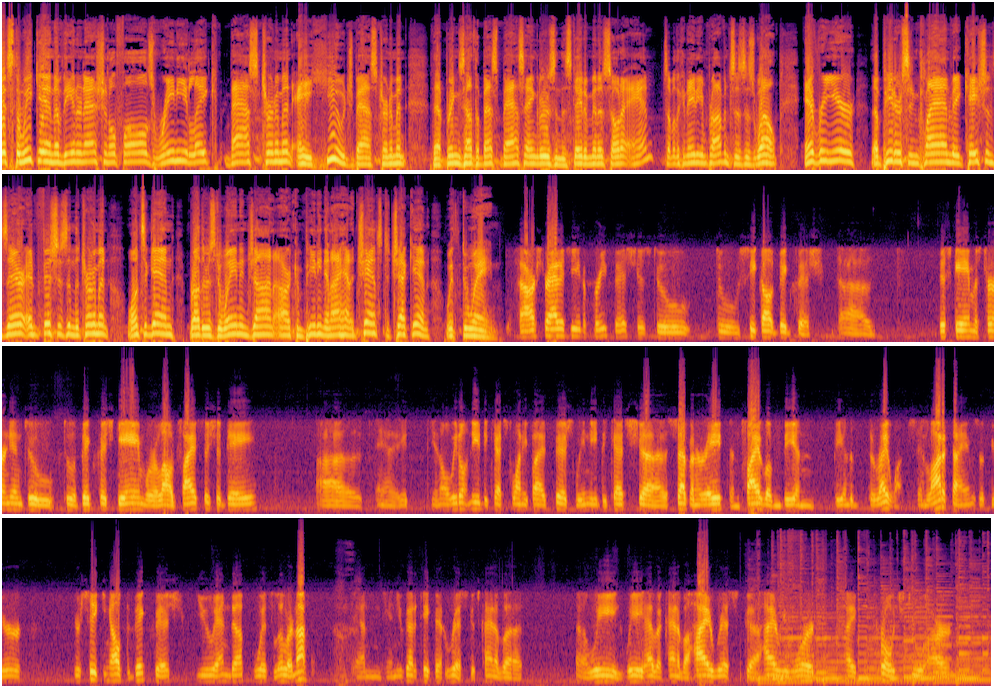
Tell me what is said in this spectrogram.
It's the weekend of the International Falls Rainy Lake Bass Tournament, a huge bass tournament that brings out the best bass anglers in the state of Minnesota and some of the Canadian provinces as well. Every year, the Peterson clan vacations there and fishes in the tournament. Once again, brothers Duane and John are competing, and I had a chance to check in with Duane. Our strategy to pre-fish is to to seek out big fish. Uh, this game has turned into to a big fish game. We're allowed five fish a day, uh, and it, you know we don't need to catch 25 fish. We need to catch uh, seven or eight, and five of them being being the, the right ones. And a lot of times, if you're you're seeking out the big fish, you end up with little or nothing, and and you've got to take that risk. It's kind of a uh, we we have a kind of a high risk, uh, high reward type approach to our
